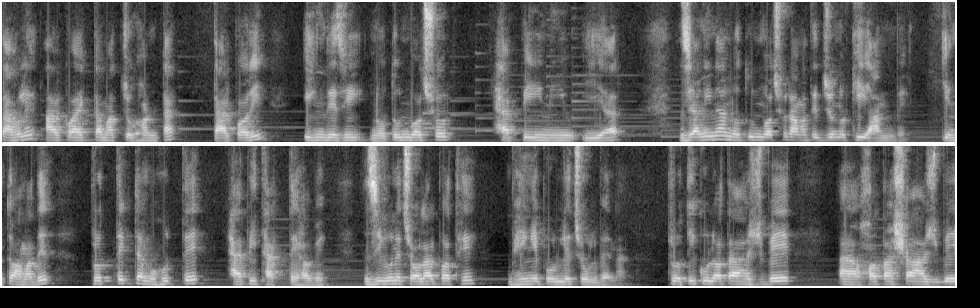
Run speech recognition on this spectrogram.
তাহলে আর কয়েকটা মাত্র ঘণ্টা, তারপরই ইংরেজি নতুন বছর হ্যাপি নিউ ইয়ার জানি না নতুন বছর আমাদের জন্য কি আনবে, কিন্তু আমাদের প্রত্যেকটা মুহূর্তে হ্যাপি থাকতে হবে। জীবনে চলার পথে ভেঙে পড়লে চলবে না। প্রতিকূলতা আসবে হতাশা আসবে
